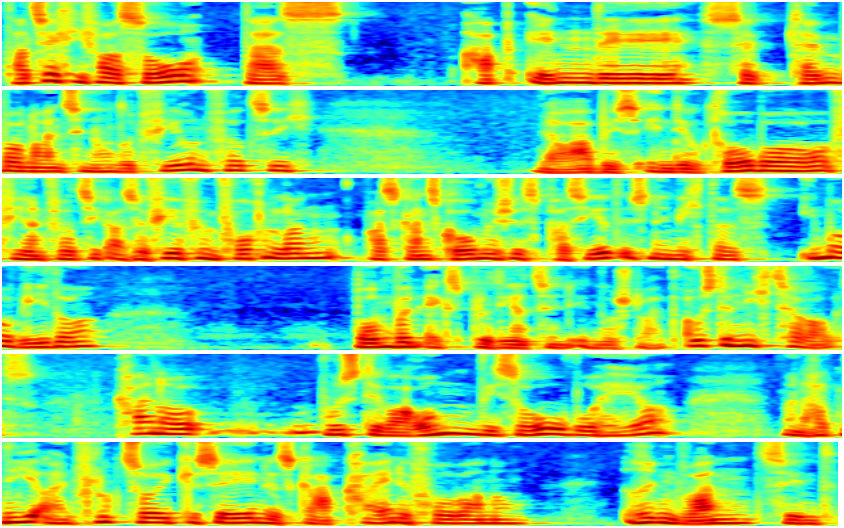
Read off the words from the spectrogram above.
Tatsächlich war es so, dass ab Ende September 1944 ja, bis Ende Oktober 1944, also vier, fünf Wochen lang, was ganz Komisches passiert ist, nämlich dass immer wieder Bomben explodiert sind in der Stadt, aus dem Nichts heraus. Keiner wusste warum, wieso, woher. Man hat nie ein Flugzeug gesehen, es gab keine Vorwarnung. Irgendwann sind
